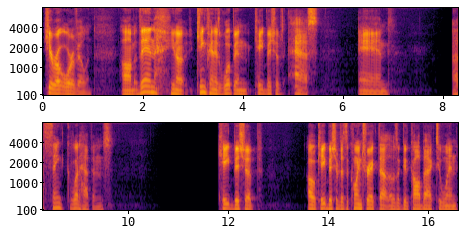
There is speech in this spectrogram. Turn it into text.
hero or a villain. Um, then you know Kingpin is whooping Kate Bishop's ass, and I think what happens. Kate Bishop, oh Kate Bishop does a coin trick. That that was a good callback to when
